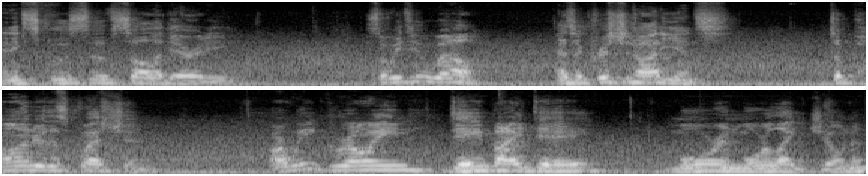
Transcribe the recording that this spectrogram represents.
and exclusive solidarity. So we do well as a Christian audience to ponder this question Are we growing day by day more and more like Jonah?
